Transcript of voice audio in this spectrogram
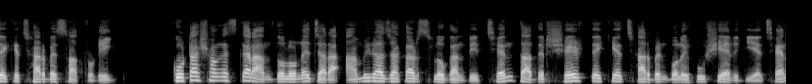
দেখে ছাড়বে ছাত্রলীগ। কোটা সংস্কার আন্দোলনে যারা আমি রাজাকার স্লোগান দিচ্ছেন, তাদের শেষ দেখিয়ে ছাড়বেন বলে হুঁশিয়ারি দিয়েছেন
